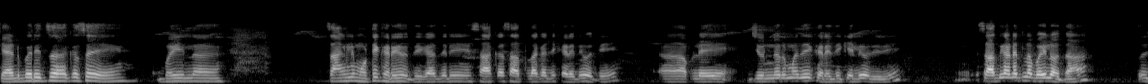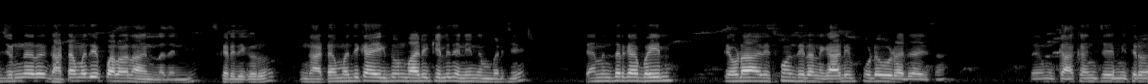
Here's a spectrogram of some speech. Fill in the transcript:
कॅडबरीचं कसं आहे बैल चांगली मोठी खरेदी होती. काहीतरी सहा का सात लाखाची खरेदी होती. अं, आपले जुन्नरमध्ये खरेदी केली होती ती. सात गाड्यातला बैल होता. तो जुन्नर घाटामध्ये पळवायला आणला त्यांनी खरेदी करून. घाटामध्ये काय एक दोन बारी केली त्यांनी नंबरची. त्यानंतर काय बैल तेवढा रिस्पॉन्स दिला नाही. गाडी पुढे उडायला जायचा. तर मग काकांचे मित्र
